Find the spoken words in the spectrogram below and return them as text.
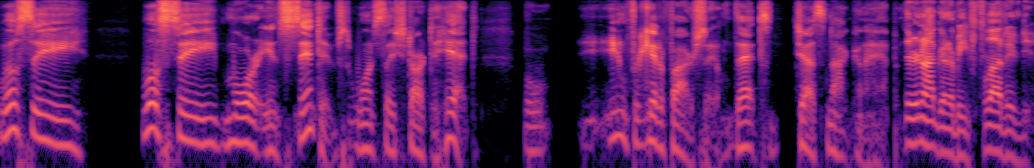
We'll see. We'll see more incentives once they start to hit. But you can forget a fire sale. That's just not going to happen. They're not going to be flooded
